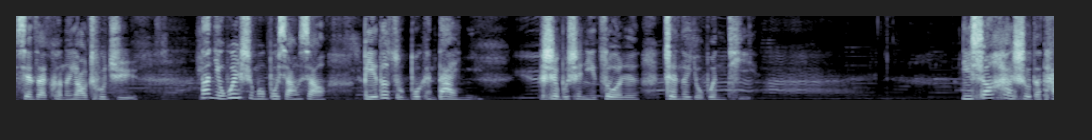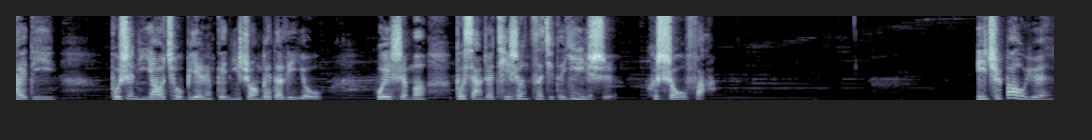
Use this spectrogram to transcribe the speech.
现在可能要出局，那你为什么不想想别的组不肯带你？是不是你做人真的有问题？你伤害输的太低，不是你要求别人给你装备的理由。为什么不想着提升自己的意识和手法？你去抱怨，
